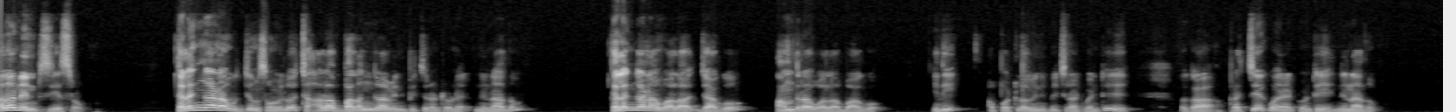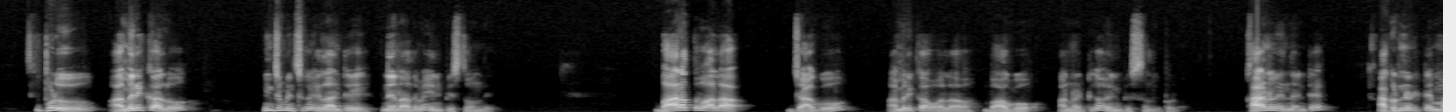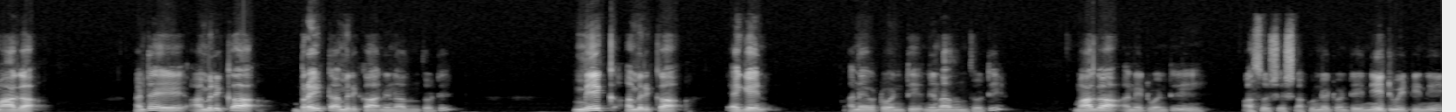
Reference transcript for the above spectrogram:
Hello నేను PCS రావు. తెలంగాణ ఉద్యమ సమయంలో చాలా బలంగా వినిపించినటువంటి నినాదం తెలంగాణ వాళ్ళ జాగో ఆంధ్ర వాళ్ళ బాగో ఇది అప్పట్లో వినిపించినటువంటి ఒక ప్రత్యేకమైనటువంటి నినాదం. ఇప్పుడు అమెరికాలో ఇంచుమించుగా ఇలాంటి నినాదమే వినిపిస్తోంది. భారత్ వాళ్ళ జాగో అమెరికా వాళ్ళ బాగో అన్నట్టుగా వినిపిస్తుంది ఇప్పుడు. కారణం ఏంటంటే అక్కడ నుండి మాగా అంటే అమెరికా బ్రైట్ అమెరికా నినాదంతో మేక్ అమెరికా అగైన్ అనేటువంటి నినాదంతో మాగా అనేటువంటి అసోసియేషన్ అక్కడ ఉన్నటువంటి నేటివిటీని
